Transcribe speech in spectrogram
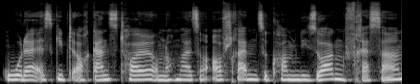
Oder es gibt auch ganz toll, um nochmal zum Aufschreiben zu kommen, die Sorgenfresser.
